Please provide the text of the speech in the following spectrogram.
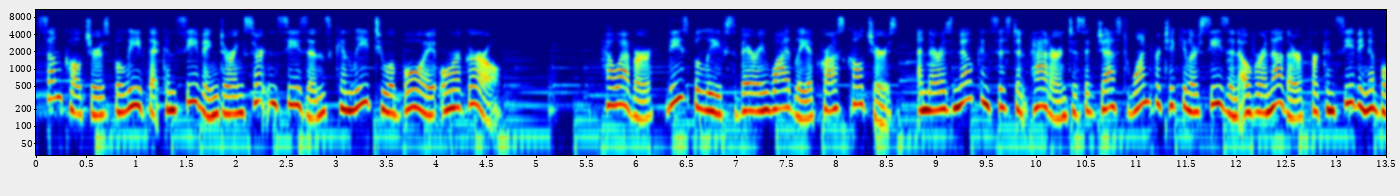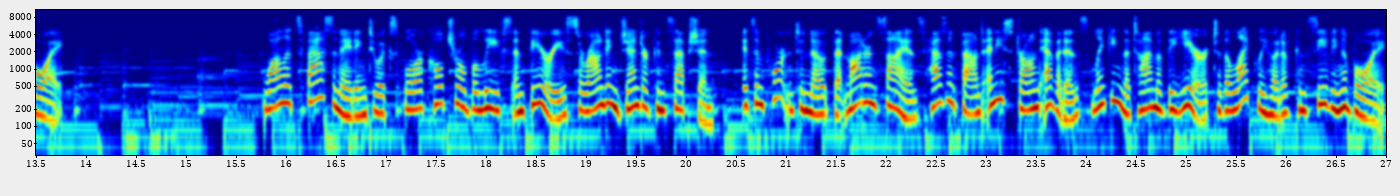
Some cultures believe that conceiving during certain seasons can lead to a boy or a girl. However, these beliefs vary widely across cultures, and there is no consistent pattern to suggest one particular season over another for conceiving a boy. While it's fascinating to explore cultural beliefs and theories surrounding gender conception, it's important to note that modern science hasn't found any strong evidence linking the time of the year to the likelihood of conceiving a boy.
